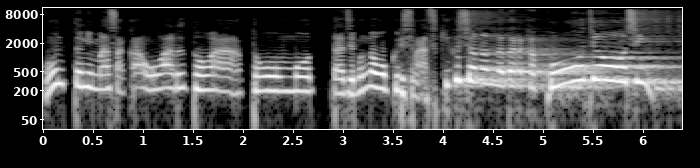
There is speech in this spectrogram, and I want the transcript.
本当にまさか終わるとは、と思った自分がお送りします。菊池のなだらか向上心。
